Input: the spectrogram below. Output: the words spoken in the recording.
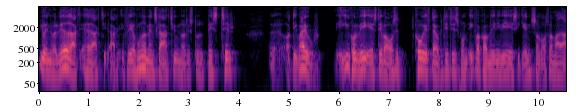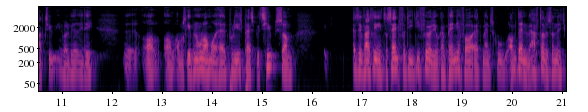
jo involverede involveret havde akti- aktiv, flere hundrede mennesker aktive, når det stod bedst til. Øh, og det var jo ikke kun VS, det var også KF, der jo på det tidspunkt ikke var kommet ind i VS igen, som også var meget aktivt involveret i det. Øh, og, og, og måske på nogle områder havde et politisk perspektiv, som altså det er faktisk lidt interessant, fordi de førte jo kampagner for, at man skulle omdanne værfterne, sådan at de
